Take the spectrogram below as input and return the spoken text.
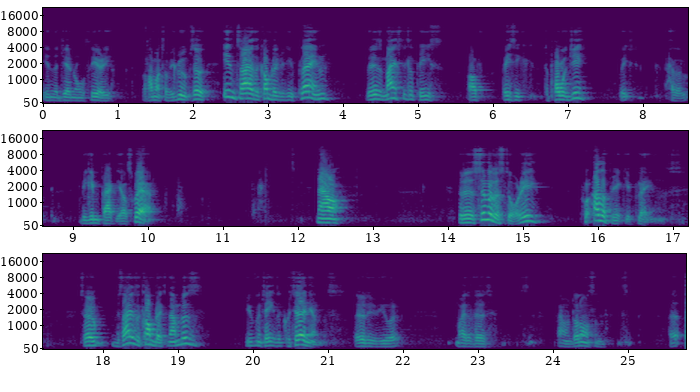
in the general theory of homotopy groups. So inside the complex plane, there is a nice little piece of basic topology, which has a big impact elsewhere. Now, there is a similar story for other projective planes. So, besides the complex numbers, you can take the quaternions. Those of you who might have heard Simon Donaldson uh,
